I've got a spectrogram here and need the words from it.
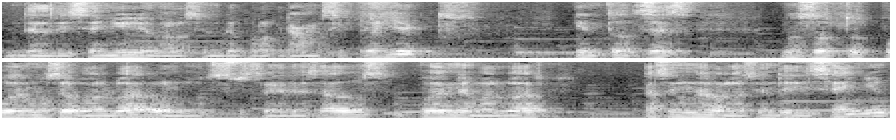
del diseño y evaluación de programas y proyectos. Y entonces nosotros podemos evaluar o los egresados pueden evaluar, hacen una evaluación de diseño,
